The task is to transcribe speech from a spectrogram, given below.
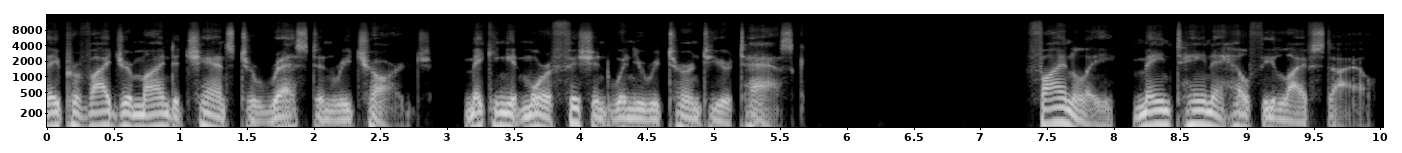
They provide your mind a chance to rest and recharge, making it more efficient when you return to your task. Finally, maintain a healthy lifestyle.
